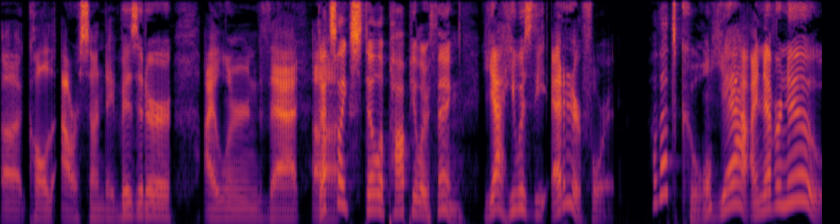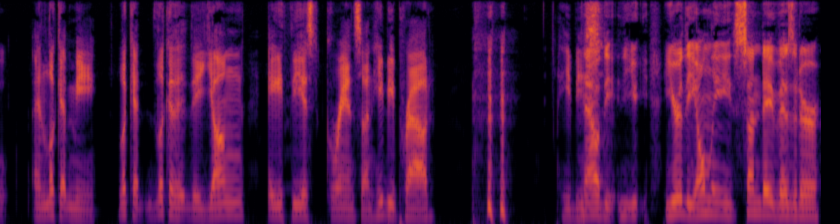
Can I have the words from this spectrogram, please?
uh, called Our Sunday Visitor. I learned that uh, That's like still a popular thing. yeah, he was the editor for it. Oh, that's cool. Yeah, I never knew. And look at me. Look at look at the, the young atheist grandson. He'd be proud. He'd be Now the you, you're the only Sunday visitor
